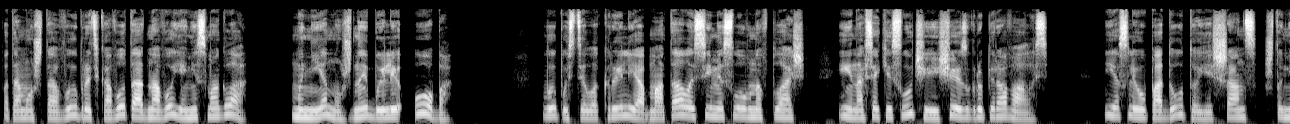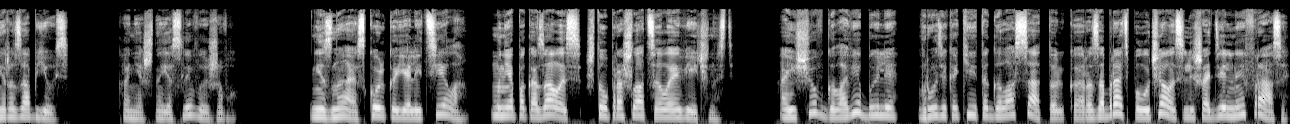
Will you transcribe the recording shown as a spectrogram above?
Потому что выбрать кого-то одного я не смогла. Мне нужны были оба. Выпустила крылья, обмоталась ими словно в плащ и на всякий случай еще и сгруппировалась. Если упаду, то есть шанс, что не разобьюсь. Конечно, если выживу. Не знаю, сколько я летела, мне показалось, что прошла целая вечность. А еще в голове были вроде какие-то голоса, только разобрать получалось лишь отдельные фразы.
